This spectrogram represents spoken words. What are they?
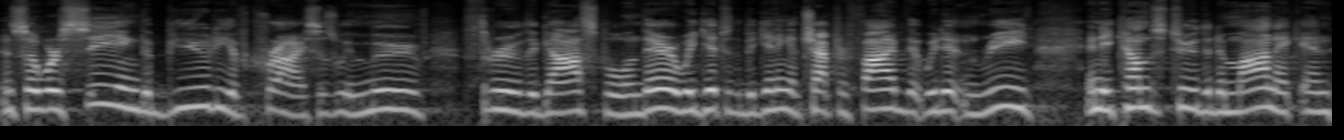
And so we're seeing the beauty of Christ as we move through the gospel. And there we get to the beginning of chapter 5 that we didn't read, and he comes to the demonic. And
